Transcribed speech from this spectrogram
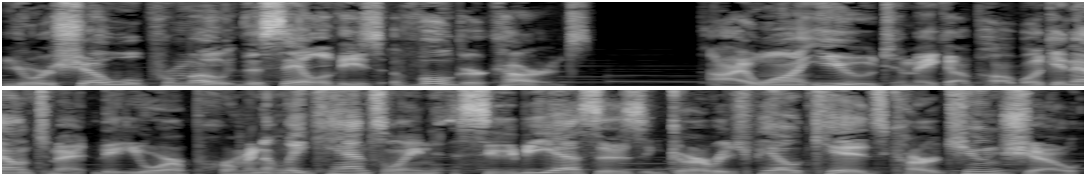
Your show will promote the sale of these vulgar cards. I want you to make a public announcement that you are permanently canceling CBS's Garbage Pail Kids cartoon show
